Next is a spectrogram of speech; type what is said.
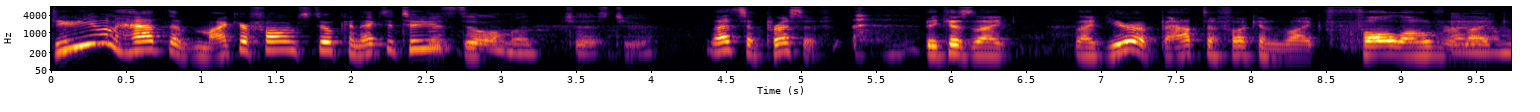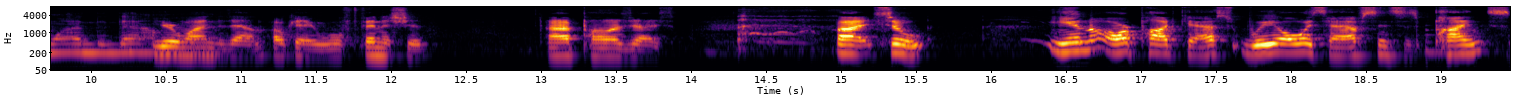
Do you even have the microphone still connected to you? It's still on my chest here. That's impressive. Because like, like you're about to fucking like fall over. I like am winding down. You're man. winding down. Okay, we'll finish it. I apologize. All right, so in our podcast, we always have, since it's pints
